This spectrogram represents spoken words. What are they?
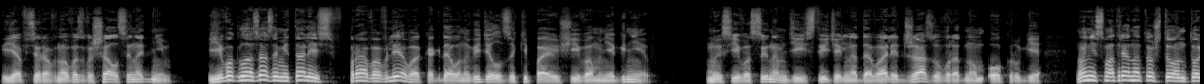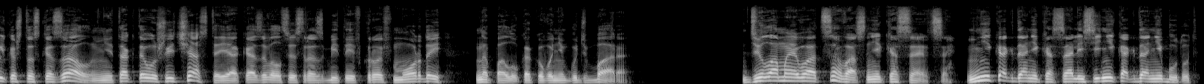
я все равно возвышался над ним. Его глаза заметались вправо-влево, когда он увидел закипающий во мне гнев. Мы с его сыном действительно давали джазу в родном округе, но, несмотря на то, что он только что сказал, не так-то уж и часто я оказывался с разбитой в кровь мордой на полу какого-нибудь бара. «Дела моего отца вас не касаются. Никогда не касались и никогда не будут.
